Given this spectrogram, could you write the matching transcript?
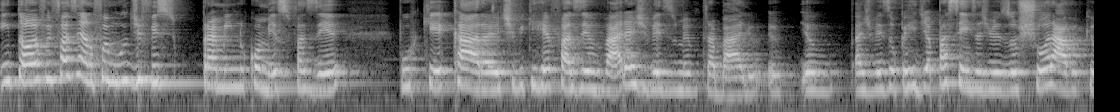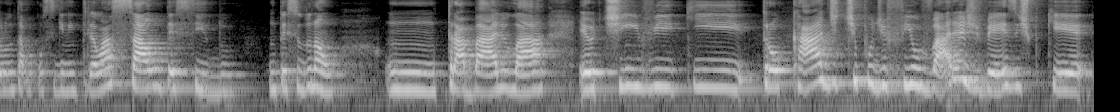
Então eu fui fazendo. Foi muito difícil para mim no começo fazer, porque, cara, eu tive que refazer várias vezes o mesmo trabalho. Eu, eu às vezes eu perdia a paciência, às vezes eu chorava porque eu não estava conseguindo entrelaçar um tecido. Um tecido não, um trabalho lá. Eu tive que trocar de tipo de fio várias vezes, porque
